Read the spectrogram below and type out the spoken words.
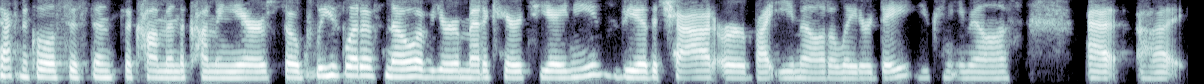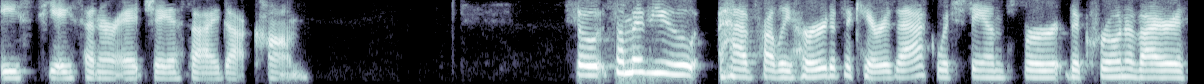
technical assistance to come in the coming years. So please let us know of your Medicare TA needs via the chat or by email at a later date. You can email us at uh, acecenter at jsi.com. So some of you have probably heard of the CARES Act, which stands for the Coronavirus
